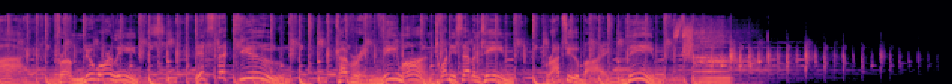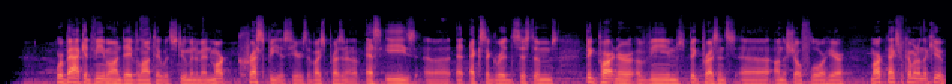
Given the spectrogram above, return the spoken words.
Live from New Orleans, it's theCUBE. Covering VeeamON 2017. Brought to you by Veeam. We're back at VeeamON, Dave Vellante with Stu Miniman. Marc Crespi is here, he's the Vice President of SEs uh, at Exagrid Systems, big partner of Veeam's, big presence uh, on the show floor here. Mark, thanks for coming on theCUBE.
